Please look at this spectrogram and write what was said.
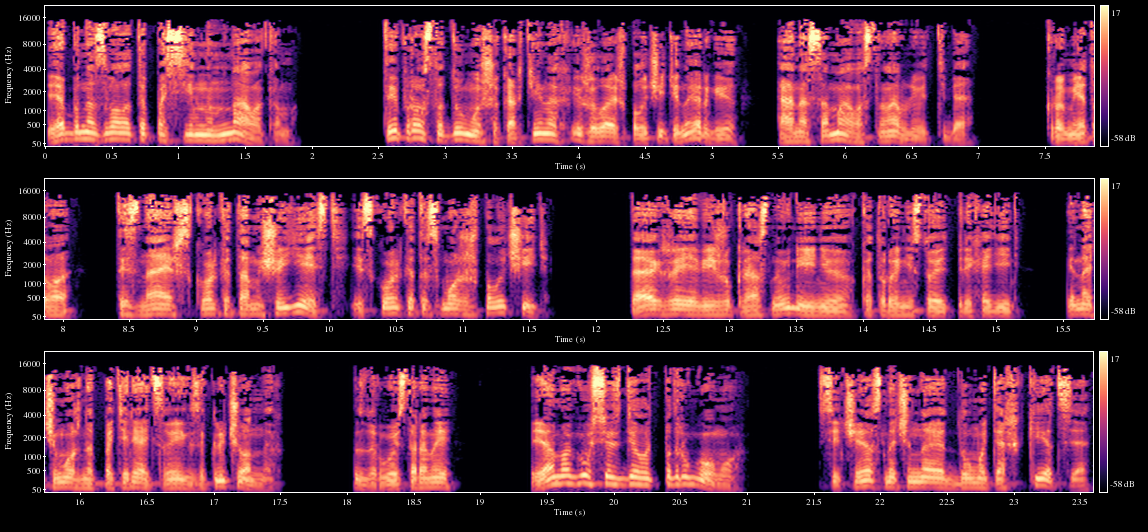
Я бы назвал это пассивным навыком. Ты просто думаешь о картинах и желаешь получить энергию, а она сама восстанавливает тебя. Кроме этого, ты знаешь, сколько там еще есть и сколько ты сможешь получить. Также я вижу красную линию, которую не стоит переходить, иначе можно потерять своих заключенных. С другой стороны, я могу все сделать по-другому. Сейчас начинаю думать о Шкетсе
